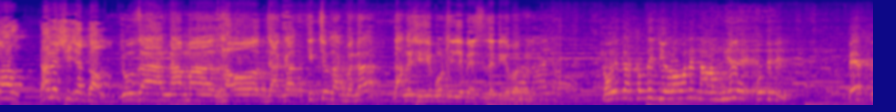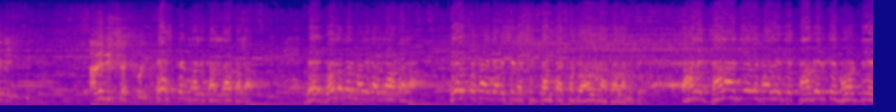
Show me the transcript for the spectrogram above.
দল ধানের শীষের দল। রোজা নামাজ জাকাত কিচ্ছু লাগবে না। ধানের শেষে ভোট দিলে ব্যস্ত দিকে পারবে না শহীদ রাষ্ট্রপতি জিয়া রহমানের নাম নিলে প্রতিদিন ব্যস্ত দিচ্ছি। আমি বিশ্বাস করি। দেশের মালিক আল্লাহ তালা গজবের মালিক আল্লাহ তালা কে কোথায় যাবে সেটা সিদ্ধান্ত একমাত্র আল্লাহ তালা নেবে। তাহলে যারা গিয়ে বলে যে তাদেরকে ভোট দিলে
